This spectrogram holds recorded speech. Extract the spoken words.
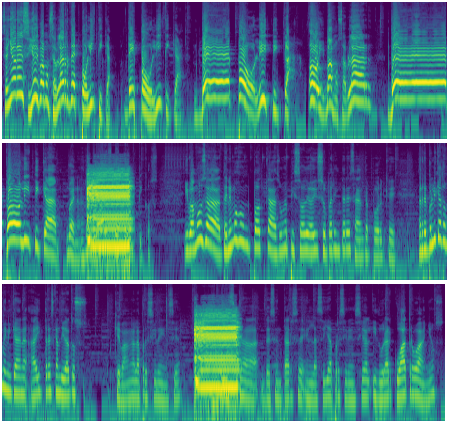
Señores, y hoy vamos a hablar de política. De política. De política. Hoy vamos a hablar de política. Bueno, en realidad de políticos. Y vamos a. Tenemos un podcast, un episodio hoy súper interesante porque en República Dominicana hay tres candidatos que van a la presidencia. De sentarse en la silla presidencial y durar cuatro años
